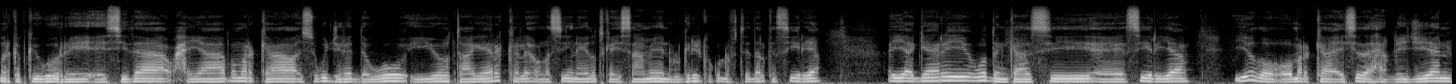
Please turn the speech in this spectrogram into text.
Markabkii ugu horreeyey ee sida waxyaabo markaa isugu jira dawo iyo taageero kale oo la siinayo dadka ay saameeyeen dhulgariirka ku dhuftay dalka syriya ayaa gaaray wadankaasi ee syriya iyadoo oo markaa ay sidaa xaqiijiyeen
